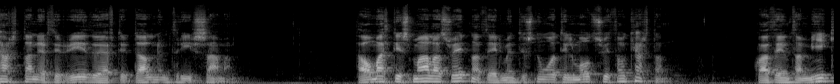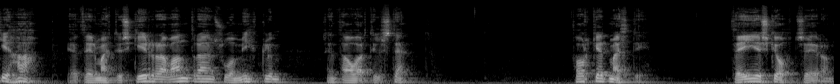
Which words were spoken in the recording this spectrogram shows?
kjartan er þeir riðu eftir dalnum þrýr saman. Þá mælti smala sveitna þeir myndi snúa til mótsvið þá kjartan. Hvað þeim það mikið happ ef þeir mætti skirra vandraðum svo miklum sem þá var til stemt. Þorget mælti. Þegi skjótt, segir hann.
